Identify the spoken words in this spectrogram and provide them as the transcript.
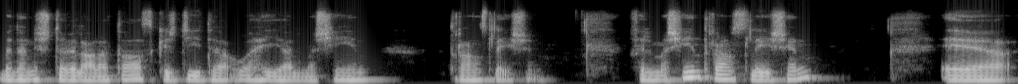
بدنا نشتغل على task جديدة وهي ال machine translation. في ال machine translation آه،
